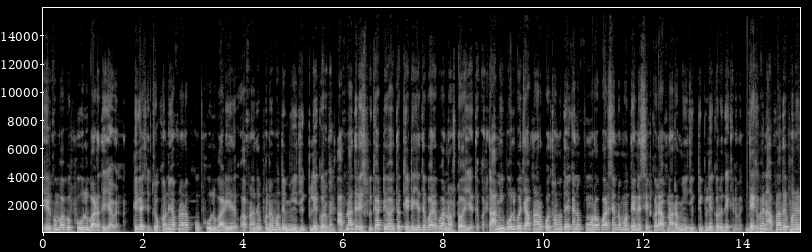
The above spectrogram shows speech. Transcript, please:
এরকমভাবে ফুল বাড়াতে যাবেন না। ঠিক আছে? যখনই আপনারা ফুল বাড়িয়ে আপনাদের ফোনের মধ্যে মিউজিক প্লে করবেন, আপনাদের স্পিকারটি হয়তো কেটে যেতে পারে বা নষ্ট হয়ে যেতে পারে। তা আমি বলব যে আপনারা প্রথমত এখানে পনেরো পার্সেন্টের মধ্যে এনে সেট করে আপনারা মিউজিকটি প্লে করে দেখে নেবেন। দেখবেন আপনাদের ফোনের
